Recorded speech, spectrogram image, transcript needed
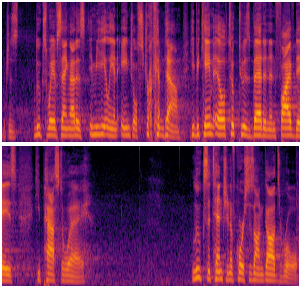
which is Luke's way of saying that is immediately an angel struck him down. He became ill, took to his bed, and in five days he passed away. Luke's attention, of course, is on God's role.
